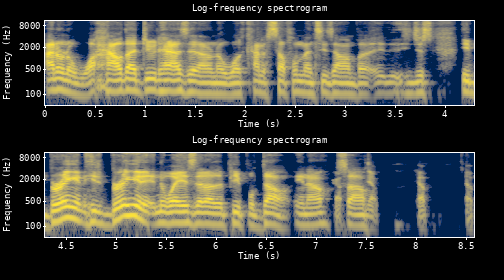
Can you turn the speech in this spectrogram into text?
I don't know what, how that dude has it. I don't know what kind of supplements he's on, but he just he bring it. He's bringing it in ways that other people don't. You know. Yep, so yep, yep, yep.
